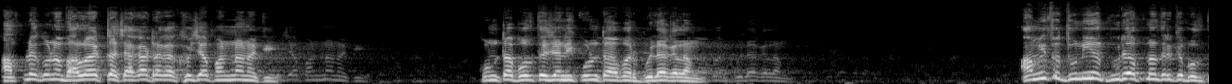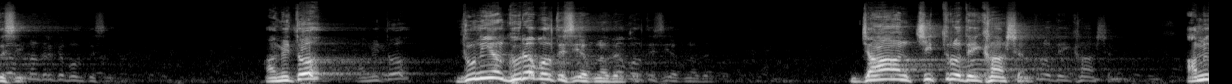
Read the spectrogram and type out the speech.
আপনি কোনো ভালো একটা চাকা টাকা খুঁজে পান না নাকি? কোনটা বলতে জানি, কোনটা আবার ভুলা গেলাম। আমি তো দুনিয়া ঘুরে আপনাদেরকে বলতেছি। আমি তো আমি তো দুনিয়া ঘুরে বলতেছি আপনাদের যান, চিত্র দেখা আসেন। আমি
